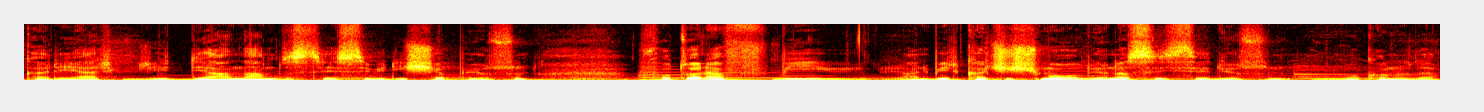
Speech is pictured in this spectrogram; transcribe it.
kariyer, ciddi anlamda stresli bir iş yapıyorsun. Fotoğraf bir hani bir kaçış mı oluyor? Nasıl hissediyorsun bu konuda?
